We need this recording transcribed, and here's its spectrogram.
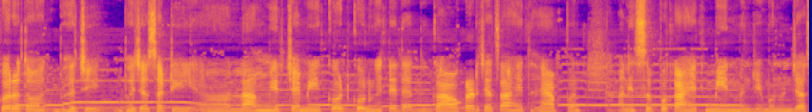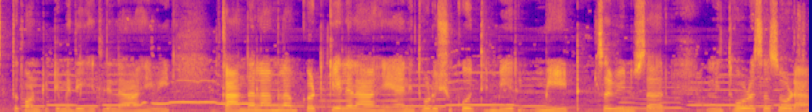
करत आहोत भजे. भज्यासाठी लांब मिरच्या मी कट करून घेतल्या त्यात गावाकडच्याच आहेत ह्या आपण. आणि सपक आहेत मेन म्हणजे. म्हणून जास्त क्वांटिटीमध्ये घेतलेला आहे मी. कांदा लांब लांब कट केलेला आहे. आणि थोडीशी कोथिंबीर मीठ चवीनुसार. आणि थोडासा सोडा.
